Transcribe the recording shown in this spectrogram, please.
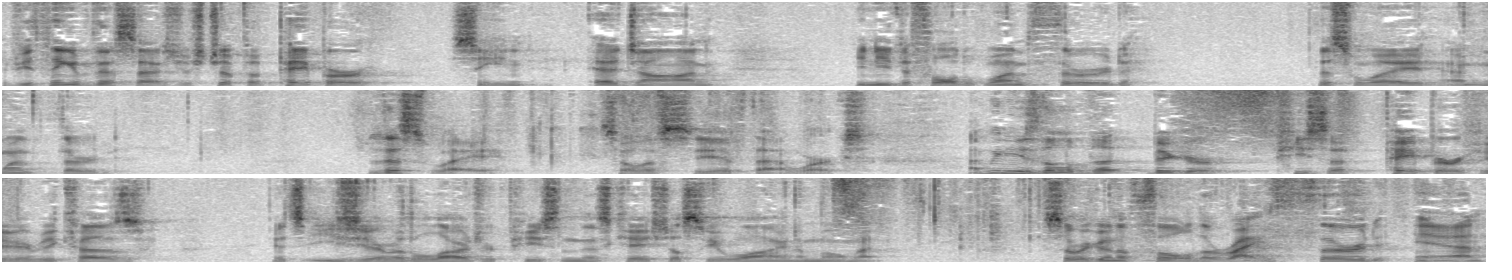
If you think of this as your strip of paper seen edge on, you need to fold one third this way and one third this way. So let's see if that works. I'm going to use a little bit bigger piece of paper here because it's easier with a larger piece. In this case, you'll see why in a moment. So we're going to fold the right third in,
